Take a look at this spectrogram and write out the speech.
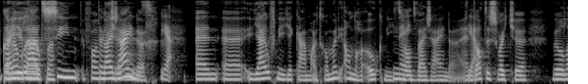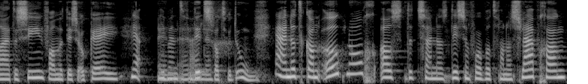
Kan Ja, je laat zien van wij zijn bent. er. Ja. En eh, jij hoeft niet je kamer uit te komen, maar die anderen ook niet, Nee. want wij zijn er. En Ja. dat is wat je wil laten zien van het is oké. Ja, je en, bent eh, dit is wat we doen. Ja, en dat kan ook nog als dit zijn dit is een voorbeeld van een slaapgang.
